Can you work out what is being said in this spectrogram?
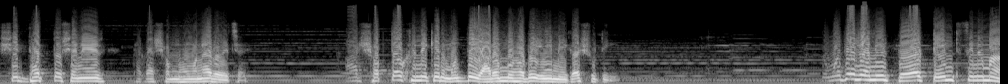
সিদ্ধার্থ সেনের থাকার সম্ভাবনা রয়েছে। আর সপ্তাহখানেকের মধ্যেই আরম্ভ হবে এই মেগা শুটিং। তোমাদের রানীর পর টেন্ট সিনেমা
